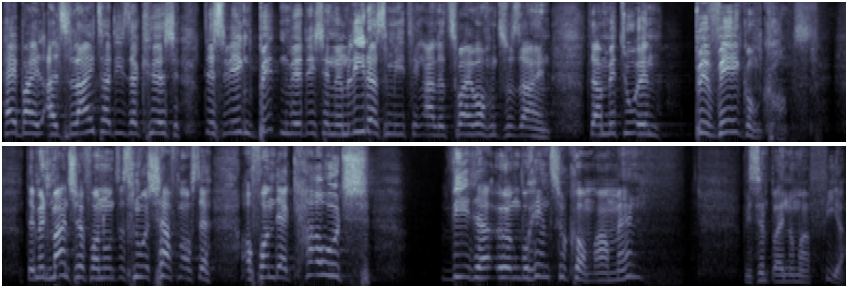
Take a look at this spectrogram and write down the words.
Hey, bei, als Leiter dieser Kirche, deswegen bitten wir dich in einem Leaders Meeting alle zwei Wochen zu sein, damit du in Bewegung kommst. Damit manche von uns es nur schaffen, aus der, auch von der Couch wieder irgendwo hinzukommen. Amen. Wir sind bei Nummer vier.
